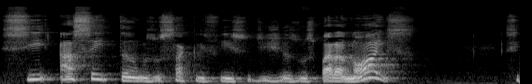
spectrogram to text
se aceitamos o sacrifício de Jesus para nós, se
